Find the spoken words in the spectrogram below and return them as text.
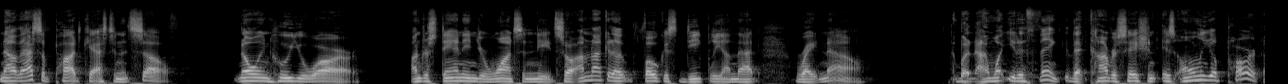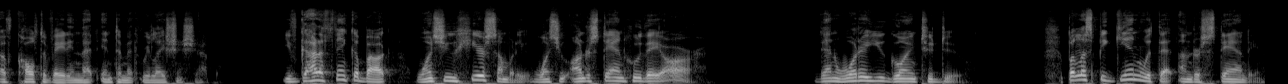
Now, that's a podcast in itself, knowing who you are, understanding your wants and needs. So, I'm not going to focus deeply on that right now. But I want you to think that conversation is only a part of cultivating that intimate relationship. You've got to think about once you hear somebody, once you understand who they are, then what are you going to do? But let's begin with that understanding,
